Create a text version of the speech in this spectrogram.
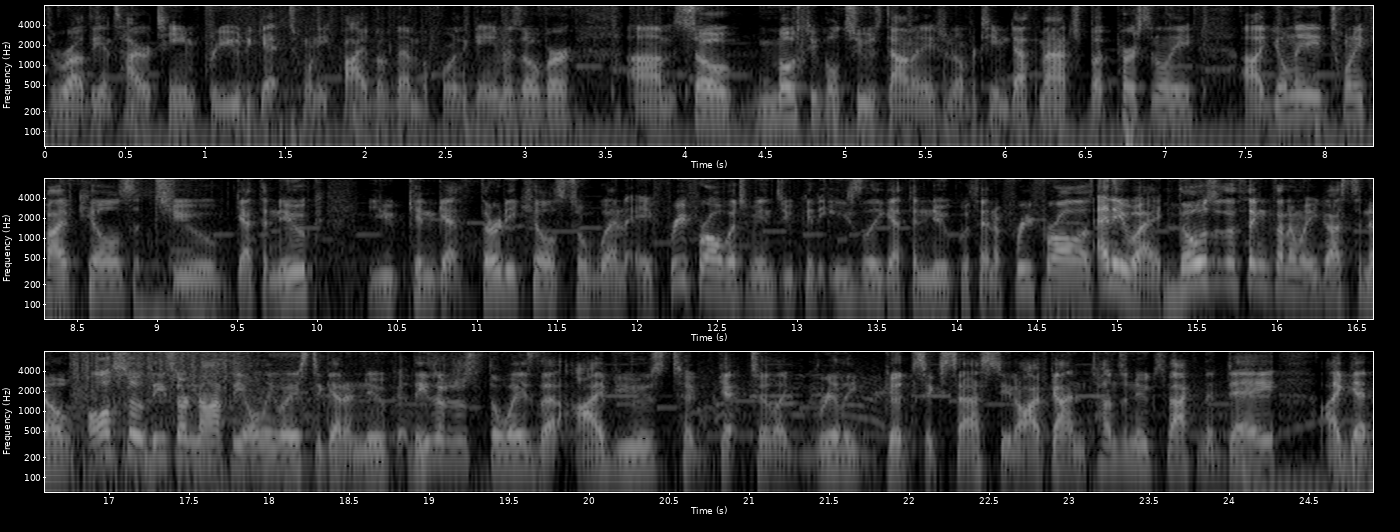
throughout the entire team for you to get 25 of them before the game is over. Um, so most people choose domination over team deathmatch but personally uh, you only need 25 kills to get the nuke. You can get 30 kills to win a free-for-all which means you could easily get the nuke within a free-for-all. Anyway those are the things that I want you guys to know. Also these are not the only ways to get a nuke. These are just the ways that I've used to get to like really good success. You know I've gotten tons of nukes back in the day. I get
